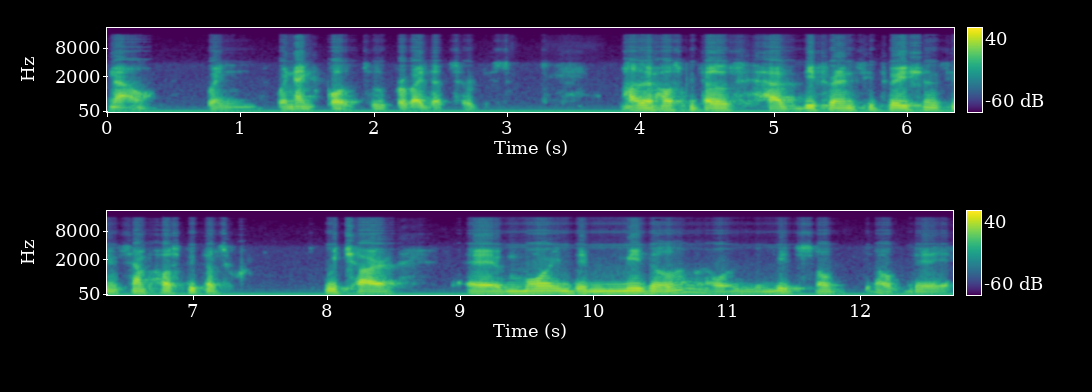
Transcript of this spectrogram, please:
now when when I'm called to provide that service. Other hospitals have different situations. In some hospitals, which are uh, more in the middle or in the midst of, of the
